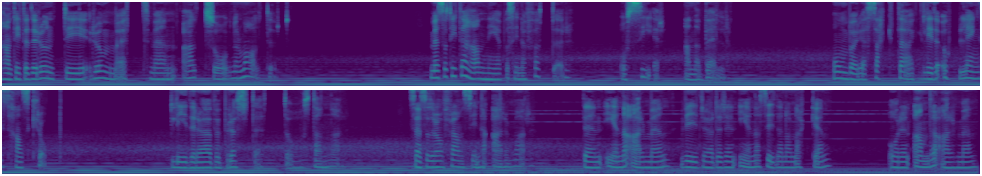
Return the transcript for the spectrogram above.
Han tittade runt i rummet men allt såg normalt ut. Men så tittar han ner på sina fötter och ser Annabelle. Hon börjar sakta glida upp längs hans kropp. Glider över bröstet och stannar. Sen så drar hon fram sina armar. Den ena armen vidrörde den ena sidan av nacken och den andra armen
